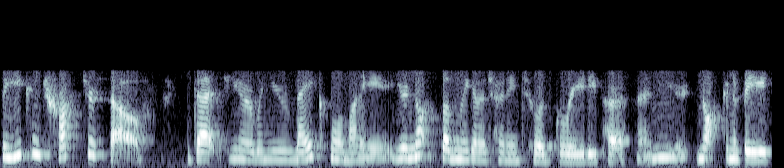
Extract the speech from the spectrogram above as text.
So you can trust yourself that you know when you make more money, you're not suddenly going to turn into a greedy person. You're not going to be,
